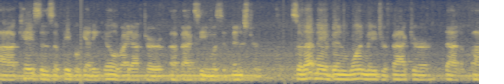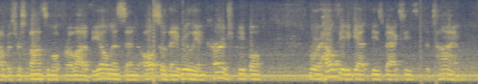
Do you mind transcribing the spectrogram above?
uh, cases of people getting ill right after a vaccine was administered. So that may have been one major factor that uh, was responsible for a lot of the illness. And also, they really encouraged people who were healthy to get these vaccines at the time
